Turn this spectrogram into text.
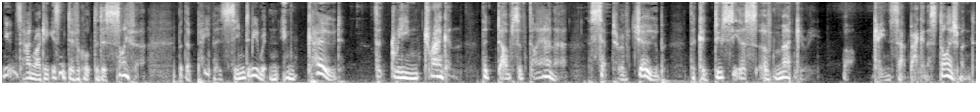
Newton's handwriting isn't difficult to decipher, but the papers seem to be written in code. The Green Dragon, the Doves of Diana, the Sceptre of Jove, the Caduceus of Mercury. Well, Keynes sat back in astonishment.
